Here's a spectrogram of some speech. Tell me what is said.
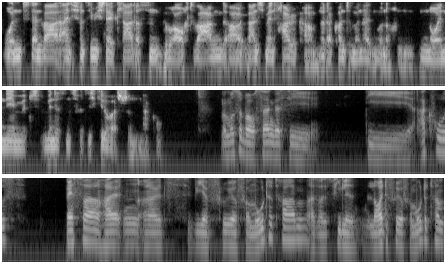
Und dann war eigentlich schon ziemlich schnell klar, dass ein Gebrauchtwagen da gar nicht mehr in Frage kam. Ne? Da konnte man halt nur noch einen neuen nehmen mit mindestens 40 Kilowattstunden Akku. Man muss aber auch sagen, dass die die Akkus besser halten, als wir früher vermutet haben, also als viele Leute früher vermutet haben.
